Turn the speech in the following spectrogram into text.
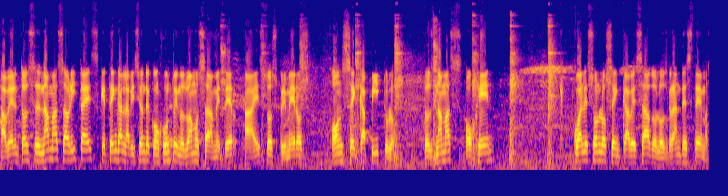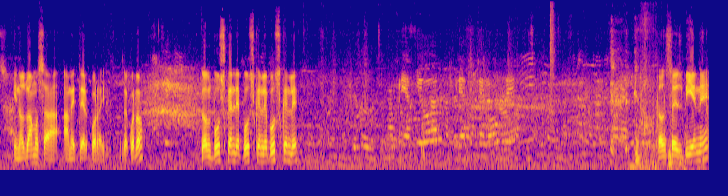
A ver, entonces nada más ahorita es que tengan la visión de conjunto y nos vamos a meter a estos primeros 11 capítulos. Entonces nada más ojen cuáles son los encabezados, los grandes temas y nos vamos a, a meter por ahí. ¿De acuerdo? Entonces búsquenle, búsquenle, búsquenle. La creación, la creación del hombre. Entonces viene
